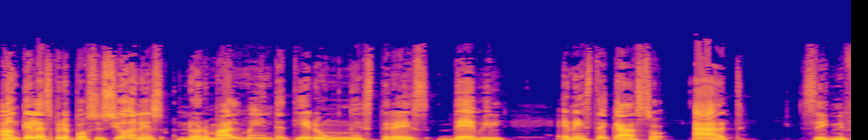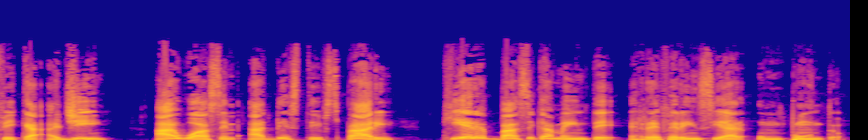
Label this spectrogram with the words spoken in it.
Aunque las preposiciones normalmente tienen un estrés débil, en este caso at significa allí. I wasn't at the Steve's party quiere básicamente referenciar un punto,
